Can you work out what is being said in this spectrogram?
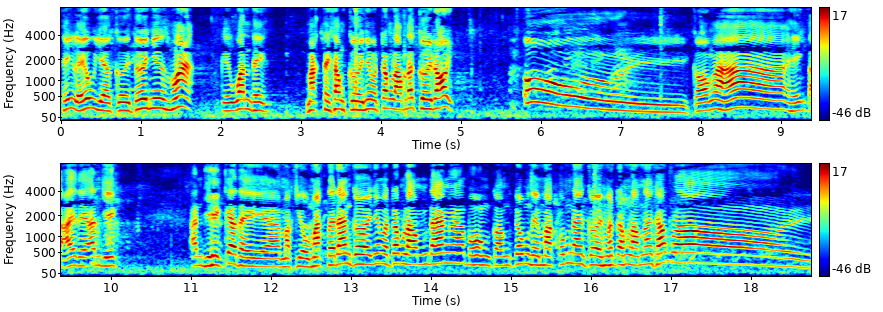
Thí liễu giờ cười tươi như hoa. Kiều quanh thì mặt thì không cười nhưng mà trong lòng đã cười rồi. Ôi, còn hả? Hiện tại thì anh việt anh Việt thì à, mặc dù mặt thì đang cười nhưng mà trong lòng đang à, buồn. Còn Trung thì mặt cũng đang cười mà trong lòng đang khóc rồi.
